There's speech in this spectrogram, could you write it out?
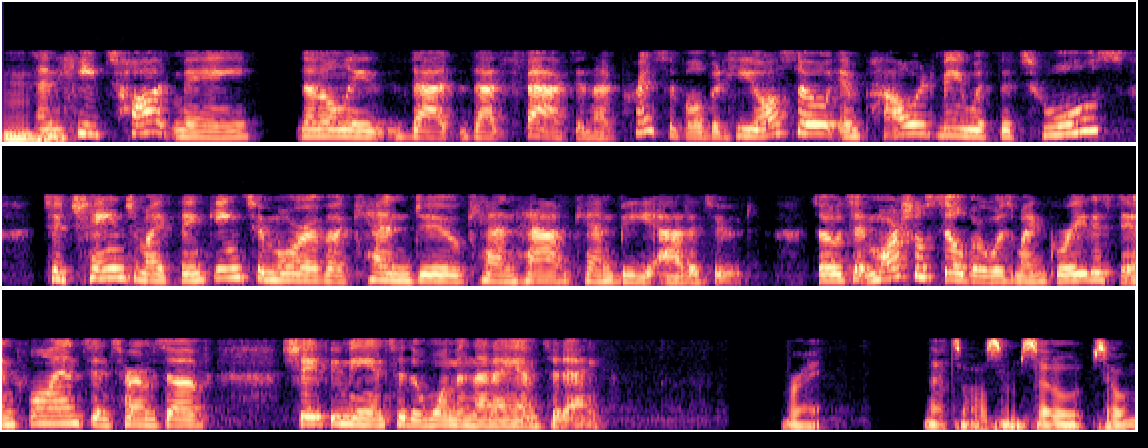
mm-hmm. and he taught me not only that that fact and that principle, but he also empowered me with the tools to change my thinking to more of a can do, can have, can be attitude. So I would say Marshall Sylver was my greatest influence in terms of shaping me into the woman that I am today. Right. That's awesome. So so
